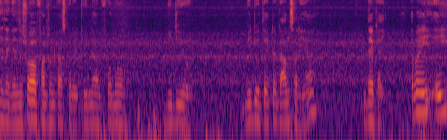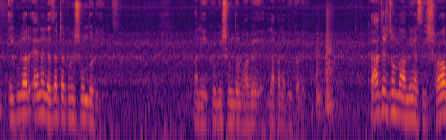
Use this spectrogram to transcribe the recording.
এই দেখে যে সব ফাংশন কাজ করে টুইনার ফোনো ভিডিও ভিডিওতে একটা গান সারি হ্যাঁ? দেখাই। তবে এই এইগুলার অ্যানালাইজারটা খুবই সুন্দরই মানে খুবই সুন্দরভাবে লাফালাফি করে। কাজের জন্য আমি আছি, সব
